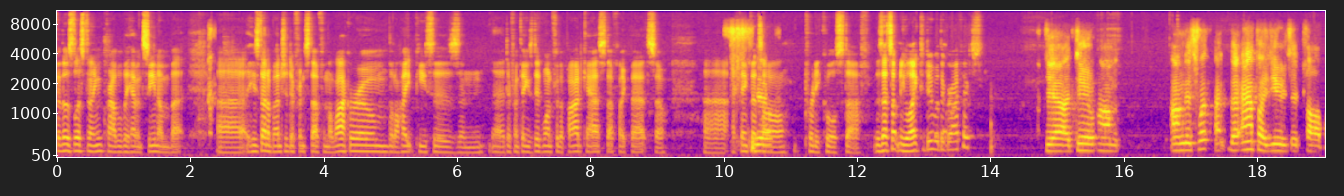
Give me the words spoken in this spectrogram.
for those listening, probably haven't seen him, but uh, he's done a bunch of different stuff in the locker room, little hype pieces, and uh, different things. Did one for the podcast, stuff like that. So. Uh, I think that's Yeah. all pretty cool stuff. Is that something you like to do with the graphics? Yeah, I do. Um, on this what the app I use is called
